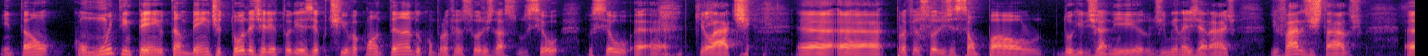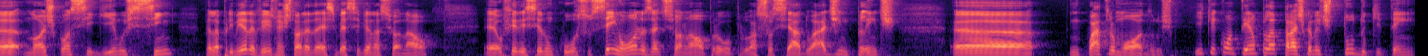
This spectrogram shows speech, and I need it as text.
Então, com muito empenho também de toda a diretoria executiva, contando com professores da- do seu, do seu é, quilate, é, é, professores de São Paulo, do Rio de Janeiro, de Minas Gerais, de vários estados, nós conseguimos sim, pela primeira vez na história da SBSV Nacional, oferecer um curso sem ônus adicional para o associado adimplente em quatro módulos. E que contempla praticamente tudo que tem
